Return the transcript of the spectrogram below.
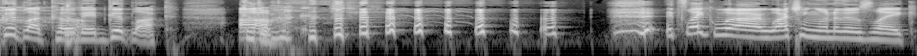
Good luck, COVID. Good luck. Um, it's like uh, watching one of those like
